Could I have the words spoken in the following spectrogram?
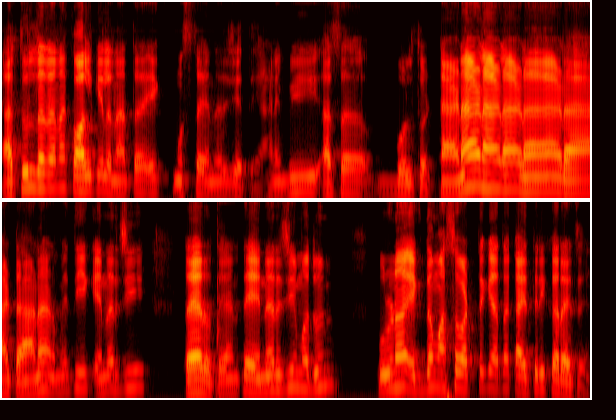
अतुल दादांना कॉल केला ना तर एक मस्त एनर्जी येते. आणि मी असं बोलतो टाणा डाणा डा टाणा. म्हणजे ती एक एनर्जी तयार होते. आणि त्या एनर्जीमधून पूर्ण एकदम असं वाटतं की आता काहीतरी करायचं आहे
